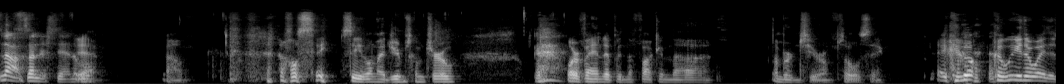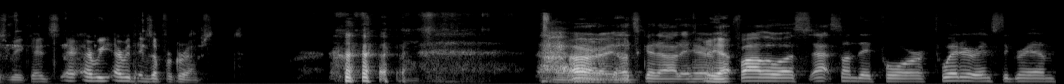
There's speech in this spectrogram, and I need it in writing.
No, it's understandable. Yeah. Oh. I'll see see if all my dreams come true, or if I end up in the fucking uh, emergency room. So we'll see. It could go, could go either way this week. It's every everything's up for grabs. All right, man. let's get out of here. Yeah. Follow us at Sunday Pour, Twitter, Instagram.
